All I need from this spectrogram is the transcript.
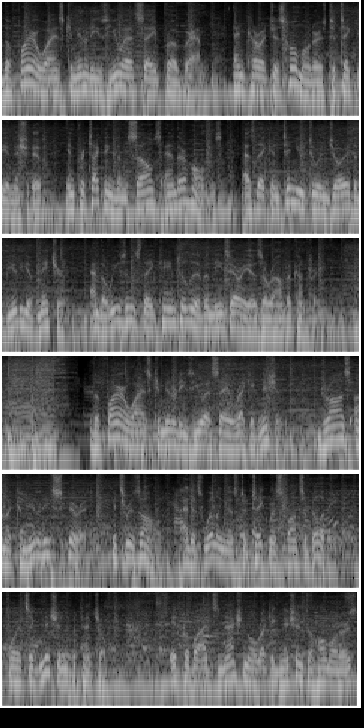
The Firewise Communities USA program encourages homeowners to take the initiative in protecting themselves and their homes as they continue to enjoy the beauty of nature and the reasons they came to live in these areas around the country. The Firewise Communities USA recognition draws on a community spirit, its resolve, and its willingness to take responsibility for its ignition potential. It provides national recognition to homeowners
